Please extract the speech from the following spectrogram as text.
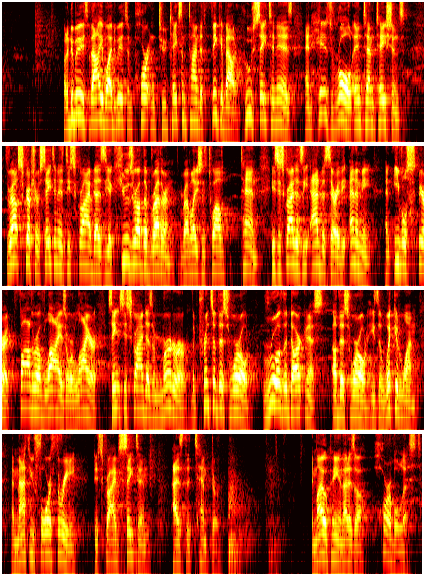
But I do believe it's valuable, I do believe it's important to take some time to think about who Satan is and his role in temptations. Throughout Scripture, Satan is described as the accuser of the brethren. Revelations 12 10, he's described as the adversary, the enemy, an evil spirit, father of lies or liar. Satan's described as a murderer, the prince of this world, ruler of the darkness of this world. He's a wicked one. And Matthew 4 3 describes Satan as the tempter. In my opinion, that is a horrible list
